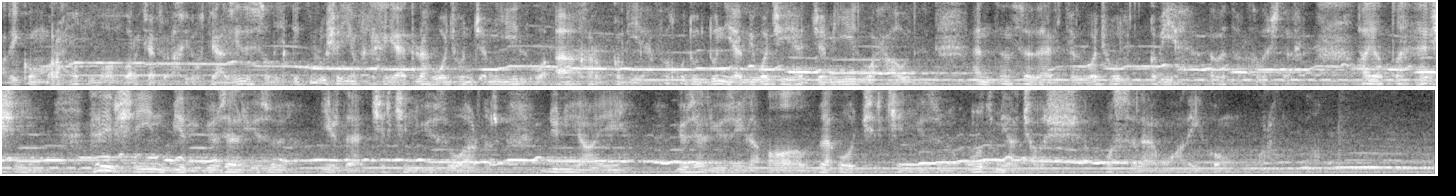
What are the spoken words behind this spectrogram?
عليكم ورحمة الله وبركاته. أخي أختي عزيزي صديقي كل شيء في الحياة له وجه جميل وآخر قبيح. فخذ الدنيا بوجهها الجميل وحاول أن تنسى ذلك الوجه القبيح. Evet arkadaşlar. Hayatta her şeyin her şeyin bir güzel yüzü bir de çirkin yüzü vardır. Dünyayı güzel yüzüyle al ve o çirkin yüzünü unutmaya çalış. Vesselamu Aleyküm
